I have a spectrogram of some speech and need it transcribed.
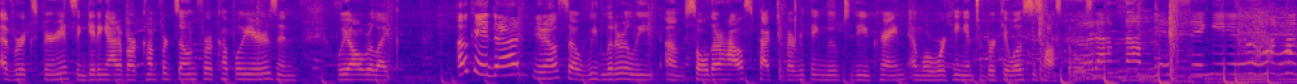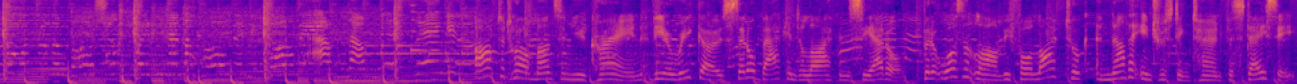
ever experienced and getting out of our comfort zone for a couple years. And we all were like, okay, Dad. You know, so we literally um, sold our house, packed up everything, moved to the Ukraine, and we're working in tuberculosis hospitals. After 12 months in Ukraine, the Orricos settled back into life in Seattle. But it wasn't long before life took another interesting turn for Stacie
